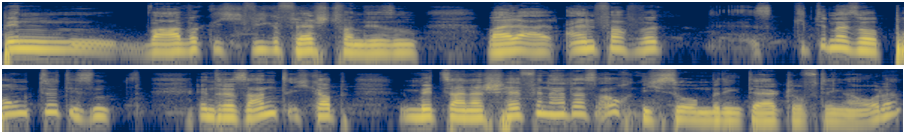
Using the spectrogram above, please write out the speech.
bin, war wirklich wie geflasht von diesem, weil er halt einfach wirklich es gibt immer so Punkte, die sind interessant. Ich glaube, mit seiner Chefin hat das auch nicht so unbedingt der Kluftinger, oder?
